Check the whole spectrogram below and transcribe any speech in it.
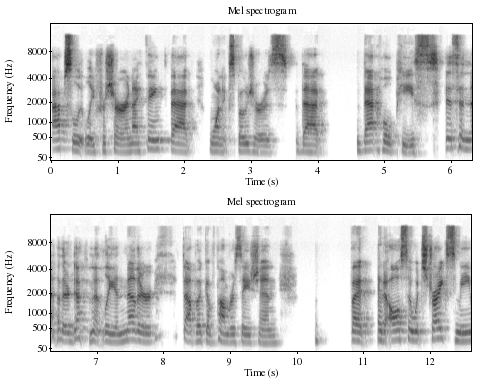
Absolutely, for sure. And I think that one exposure is that that whole piece is another, definitely another topic of conversation but it also what strikes me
